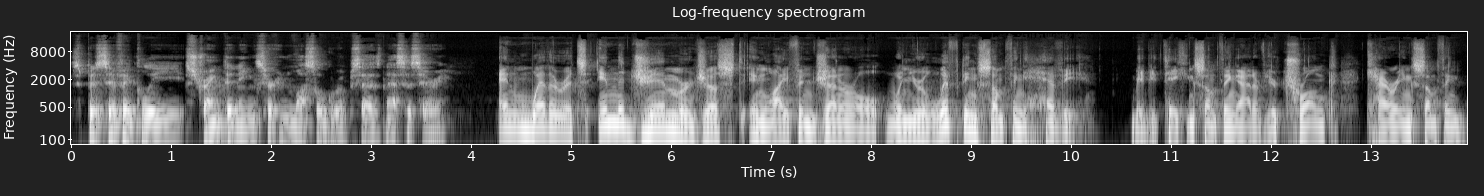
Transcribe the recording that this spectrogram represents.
specifically strengthening certain muscle groups as necessary. And whether it's in the gym or just in life in general, when you're lifting something heavy, maybe taking something out of your trunk, carrying something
